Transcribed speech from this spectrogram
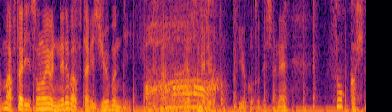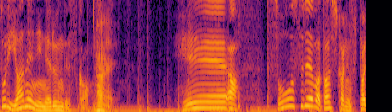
まあ、2人そのように寝れば2人十分にあの休めるよということでしたね。そっか1人屋根に寝るんですか。はい、へえあそうすれば確かに2人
